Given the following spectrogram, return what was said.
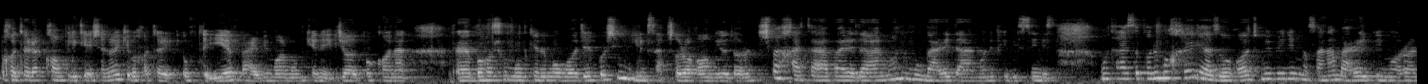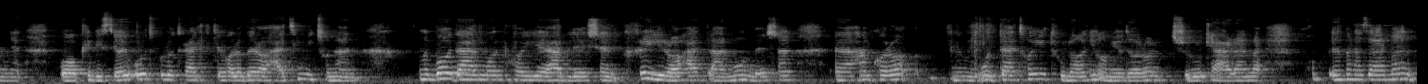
به خاطر complication هایی که به خاطر افت EF برای بیمار ممکنه ایجاد بکنن باهاشون ممکنه مواجه باشیم میگیم سراغ amiodarone هیچ وقت خط اول درمانمون برای درمان پی بی سی نیست. متاسفانه ما خیلی از اوقات می‌بینیم مثلا برای بیماران با پی بی سی های اوت که حالا به راحتی می‌تونن با درمان های ablation خیلی راحت درمان بشن همکارا مدت های طولانی amiodarone شروع کردن و خب به نظر من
